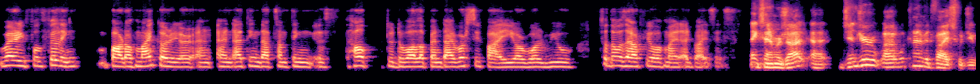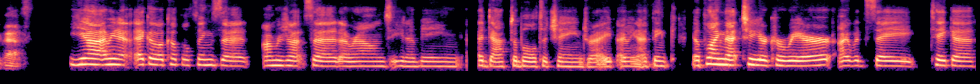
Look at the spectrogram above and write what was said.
very fulfilling part of my career, and and I think that's something is help to develop and diversify your worldview. So those are a few of my advices. Thanks, Amarjot. Uh, Ginger, uh, what kind of advice would you have? Yeah, I mean, I echo a couple things that Amarjot said around, you know, being adaptable to change, right? I mean, I think applying that to your career, I would say take a,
